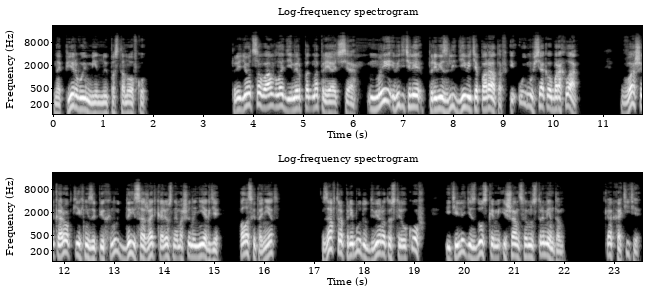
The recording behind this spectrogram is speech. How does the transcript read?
на первую минную постановку. Придется вам, Владимир, поднапрячься. Мы, видите ли, привезли девять аппаратов и уйму всякого барахла. В ваши коробки их не запихнуть, да и сажать колесные машины негде. Полосы-то нет. Завтра прибудут две роты стрелков и телеги с досками и шансовым инструментом. Как хотите.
